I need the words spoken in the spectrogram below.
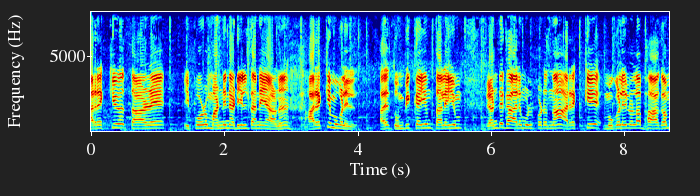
അരയ്ക്ക് താഴെ ഇപ്പോഴും മണ്ണിനടിയിൽ തന്നെയാണ്. അരയ്ക്ക് മുകളിൽ അതായത് തുമ്പിക്കൈയും തലയും രണ്ട് കാലം ഉൾപ്പെടുന്ന അരയ്ക്ക് മുകളിലുള്ള ഭാഗം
